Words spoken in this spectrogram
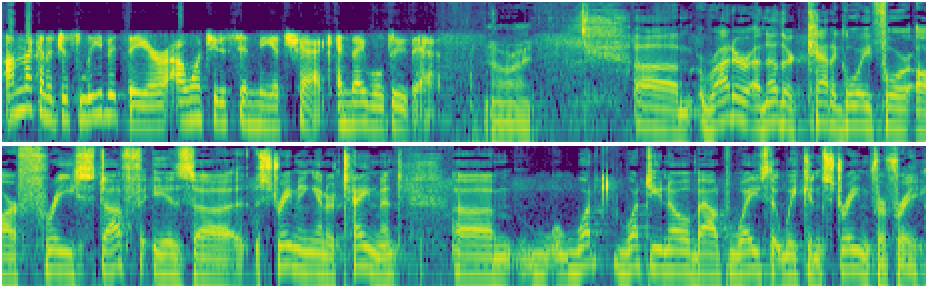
I'm not going to just leave it there. I want you to send me a check, and they will do that. All right. Um, Ryder, another category for our free stuff is uh, streaming entertainment. Um, what what do you know about ways that we can stream for free?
